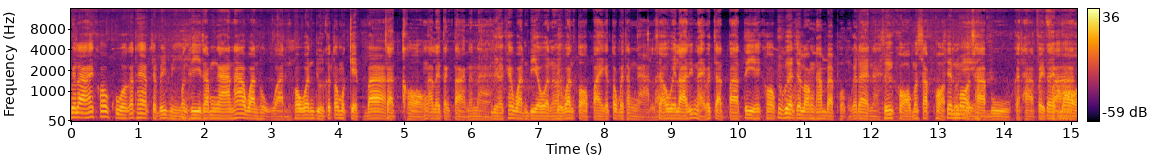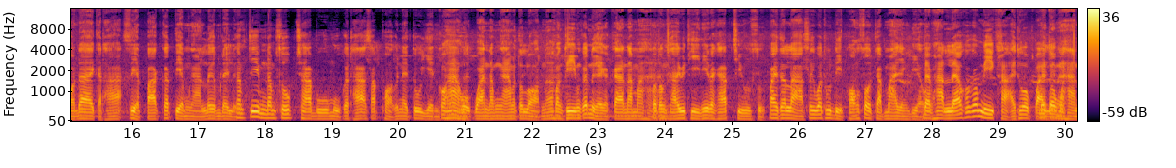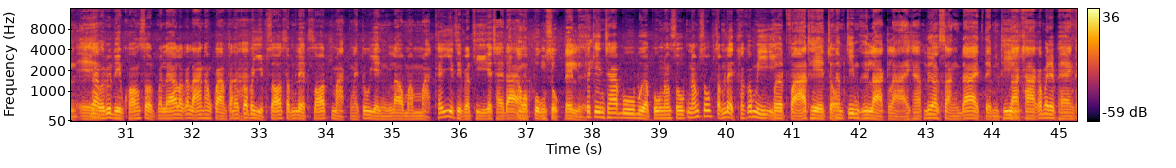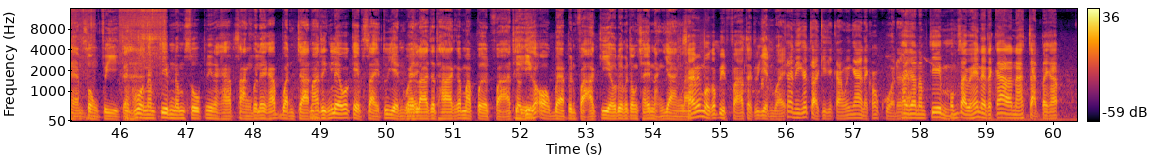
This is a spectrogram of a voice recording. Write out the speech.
เวลาให้ครอบครัวก็แทบจะไม่มี บางทีทำงาน 5 วัน 6 วัน พอวันหยุดก็ต้องมาเก็บบ้านจัดของอะไรต่างๆนานาเหลือแค่วันเดียวอะเนอะเดี๋ยววันต่อไปก็ต้องไปทำงานแล้วจะเอาเวลาที่ไหนมาจัดปาร์ตี้ให้ครอบครัวเพื่อนๆจะลองทำแบบผมก็ได้นะซื้อของมาซัพพอร์ตเช่นหม้อชาบูกระทะไฟฟ้าได้หม้อได้กระทะเสียบปลั๊กก็เตรียมงานเริ่มได้เลยน้ำจิ้มน้ำซุปชาบูหมูกระทะซัพพอร์ตไว้ในตู้เย็นก็5 6วันทำงานมาตลอดเนอะบางทีมันก็เหนื่อยกับการทำอาหารก็ต้องใช้วิธีนี้แหละครับชิลสุดไปตลาดซื้อวัตถุดิบของสดกลับมาอย่างเดียว แบบหั่นแล้วเขาก็มีขายทั่วไปไม่ต้องมาหั่นเองได้วัตถุดิบของสดมาแล้วเราก็ล้างทำความสะอาดแล้วก็ไปหยิบซอสสำเร็จซอสหมักในตู้เย็นของเรามาหมักแค่ 20 นาทีก็ใช้ได้เอามาปรุงสุกได้เลย จะกินชาบูเบื่อปรุงน้ำซุปน้ำซุปสำเร็จเขาก็มีอีกเปิดฝาเทจบน้ำจิ้มคือหลากหลายครับเลือกสั่งได้เต็มที่ราคาก็ไม่ได้แพงแถมส่งฟรีแต่พวกน้ำจิ้มน้ำซุปนี่นะครับสั่งไปเลยครับวันจันทร์มาถึงเร็วก็เก็บใส่ตู้เย็นไว้เวลาจะทานก็มาเปิดฝาเทที่เขาออกแบบเป็นฝาเกลียวด้วยไม่ต้องใช้หนังยางแล้วใช้ไม่หมดก็ปิดฝาใส่ตู้เย็นไว้แค่นี้ก็จัดกิจกรรมง่ายๆในครอบครัวได้ใครจะเอาน้ำจิ้มผมใส่ไว้ให้ในตะกร้าแล้วนะจัดไปครับ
